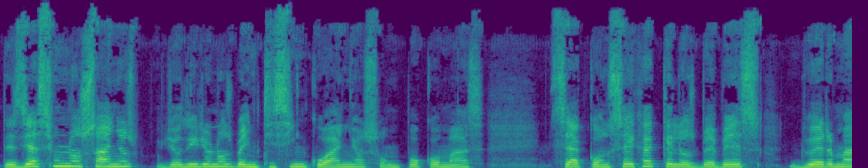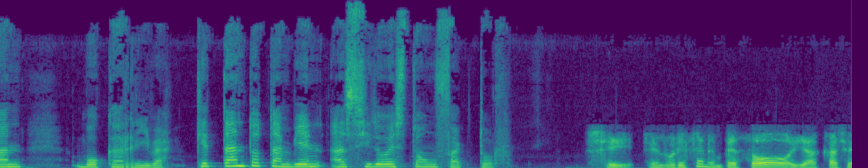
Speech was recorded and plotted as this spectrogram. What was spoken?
desde hace unos años, yo diría unos 25 años o un poco más, se aconseja que los bebés duerman boca arriba? ¿Qué tanto también ha sido esto un factor? Sí, el origen empezó ya casi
